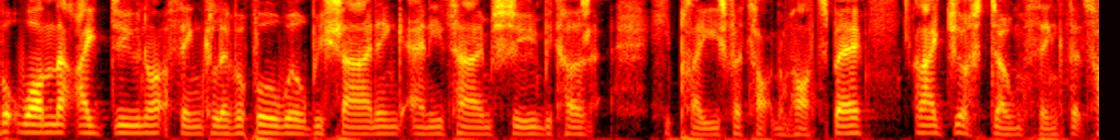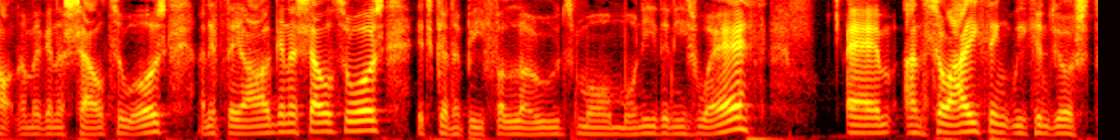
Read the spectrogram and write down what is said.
but one that I do not think Liverpool will be signing anytime soon because he plays for Tottenham Hotspur. And I just don't think that Tottenham are going to sell to us. And if they are going to sell to us, it's going to be for loads more money than he's worth. Um, and so I think we can just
